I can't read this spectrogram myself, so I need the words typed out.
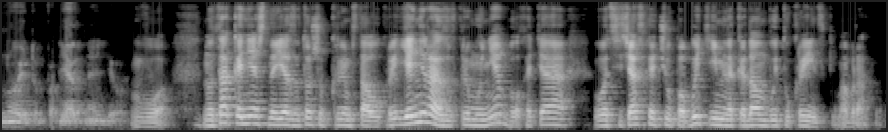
Ну, это понятное дело. Вот. Но так, конечно, я за то, чтобы Крым стал Украиной. Я ни разу в Крыму не был, хотя вот сейчас хочу побыть именно когда он будет украинским обратно.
